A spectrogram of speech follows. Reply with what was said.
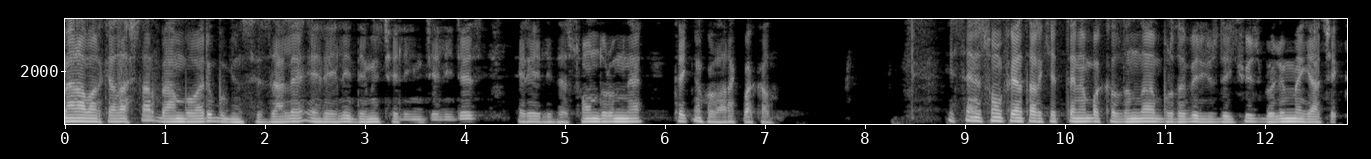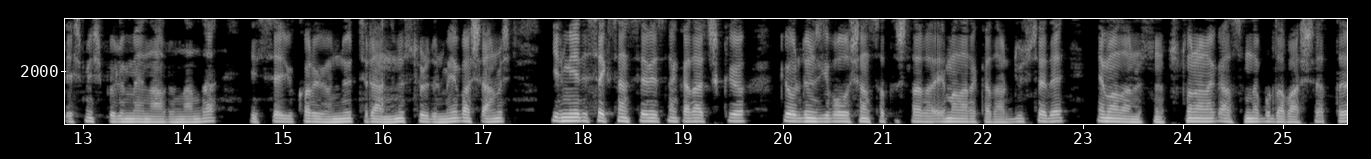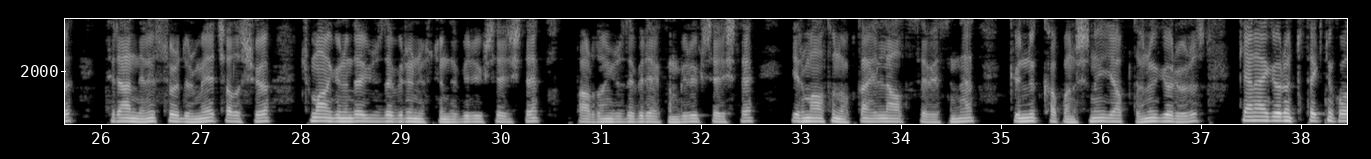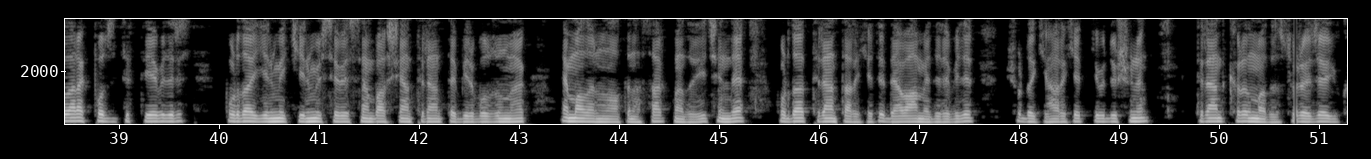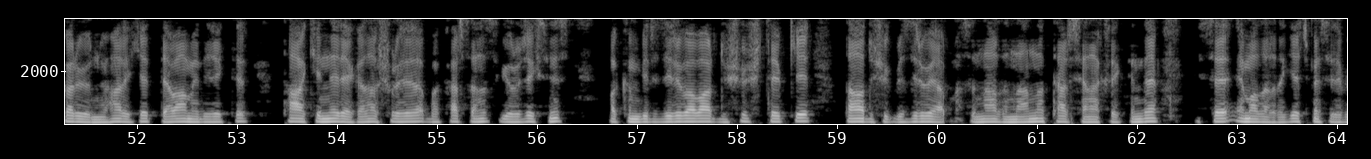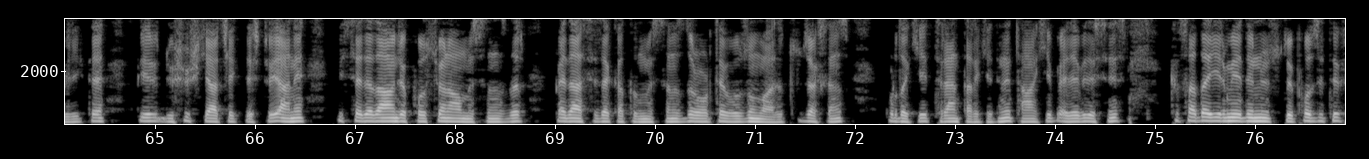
Merhaba arkadaşlar ben Buhari. Bugün sizlerle Ereğli demir çeliği inceleyeceğiz. Ereğli'de son durum ne? Teknik olarak bakalım. Hissenin son fiyat hareketlerine bakıldığında burada bir %200 bölünme gerçekleşmiş. Bölünmenin ardından da hisse yukarı yönlü trendini sürdürmeyi başarmış. 27.80 seviyesine kadar çıkıyor. Gördüğünüz gibi oluşan satışlara EMA'lara kadar düşse de EMA'ların üstüne tutunarak aslında burada başlattığı trendini sürdürmeye çalışıyor. Cuma günü de %1'in üstünde bir yükselişte pardon %1'e yakın bir yükselişte 26.56 seviyesinden günlük kapanışını yaptığını görüyoruz. Genel görüntü teknik olarak pozitif diyebiliriz. Burada 22-23 seviyesinden başlayan trendde bir bozulma yok. EMA'ların altına sarkmadığı için de burada trend hareketi devam edilebilir. Şuradaki hareket gibi düşünün. Trend kırılmadığı sürece yukarı yönlü hareket devam edecektir. Ta ki nereye kadar şuraya bakarsanız göreceksiniz. Bakın bir zirve var. Düşüş tepki daha düşük bir zirve yapmasının ardından da ters yanak şeklinde ise EMA'ları da geçmesiyle birlikte bir düşüş gerçekleştiriyor. Yani hissede daha önce pozisyon almışsınızdır. Bedel size katılmışsınızdır. Orta ve uzun vadede tutacaksanız buradaki trend hareketini takip edebilirsiniz. Kısada 27'nin üstü pozitif.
